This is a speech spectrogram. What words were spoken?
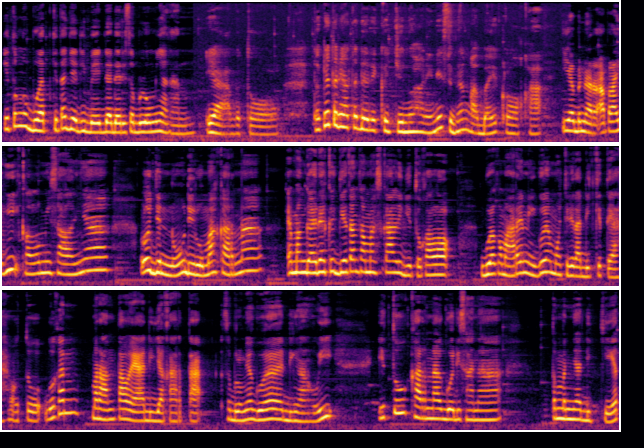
itu ngebuat kita jadi beda dari sebelumnya kan? Ya betul. Tapi ternyata dari kejenuhan ini sebenarnya nggak baik loh kak. Iya benar. Apalagi kalau misalnya lo jenuh di rumah karena emang gak ada kegiatan sama sekali gitu. Kalau gue kemarin nih gue mau cerita dikit ya. Waktu gue kan merantau ya di Jakarta. Sebelumnya gue di Ngawi. Itu karena gue di sana temennya dikit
